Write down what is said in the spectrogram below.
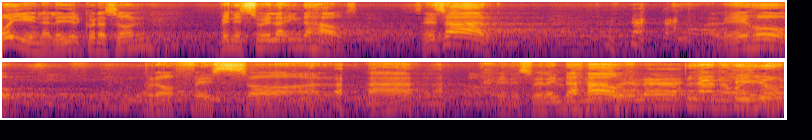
Hoy en La Ley del Corazón, Venezuela in the house. César. Alejo. Profesor. ¿Ah? Venezuela in the house. Plano mayor.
